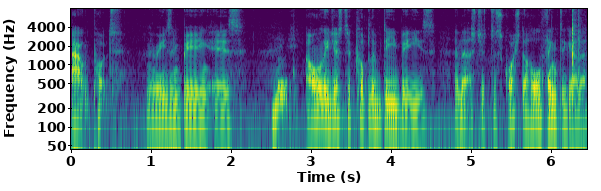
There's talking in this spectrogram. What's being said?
output. And the reason being is only just a couple of dBs, and that's just to squash the whole thing together.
